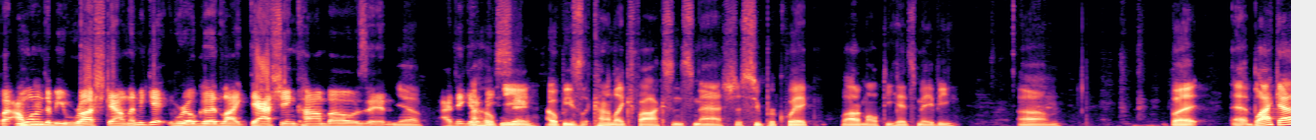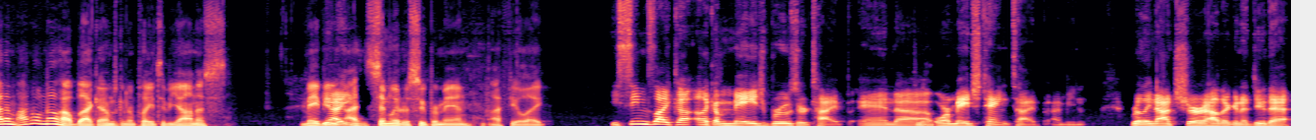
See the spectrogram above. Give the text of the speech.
but I want him Mhm. to be rushed down. Let me get real good, like dashing combos. And Yeah. I think I it'll hope be he sick. I hope he's kind of like Fox and Smash, just super quick, a lot of multi hits maybe. Um, but uh, Black Adam, I don't know how Black Adam's gonna play to be honest. Maybe Yeah, he- I, similar to Superman. I feel like He seems like a, like a mage bruiser type and, uh, Yeah. or mage tank type. I mean, really not sure how they're going to do that.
